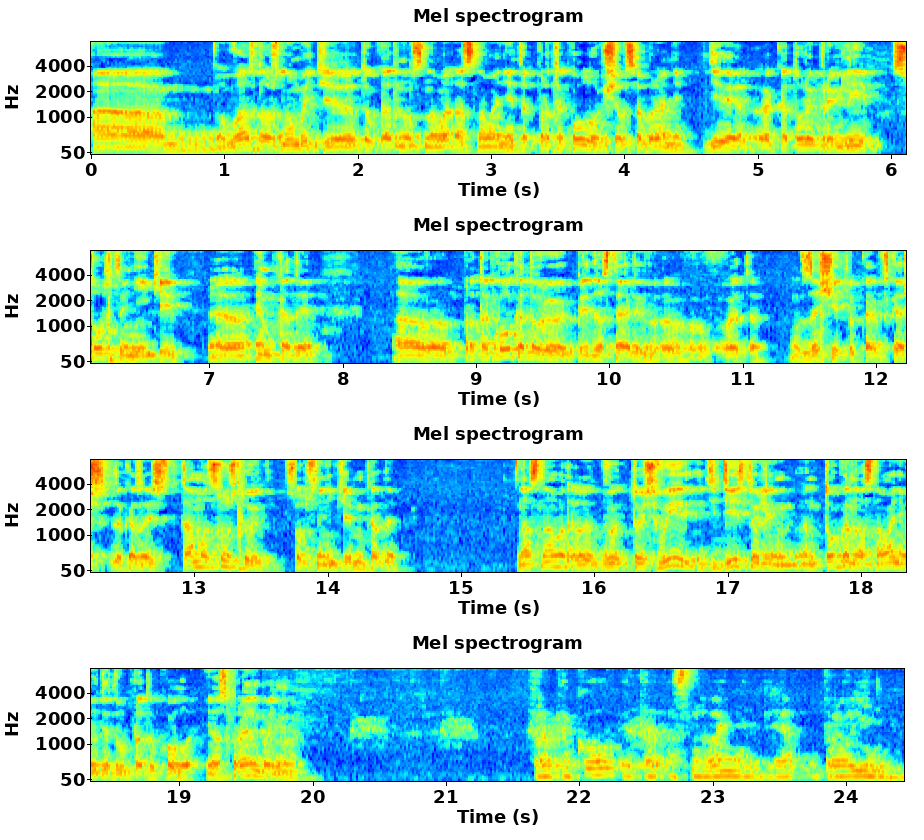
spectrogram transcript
а, у вас должно быть э, только одно основа- основание. Это протокол общего собрания, где, э, который провели собственники э, МКД. А Протокол, который предоставили в, это, в защиту как в качестве доказательства, там отсутствуют собственники МКД. На основ... То есть вы действовали только на основании вот этого протокола. Я вас правильно понимаю? Протокол – это основание для управления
